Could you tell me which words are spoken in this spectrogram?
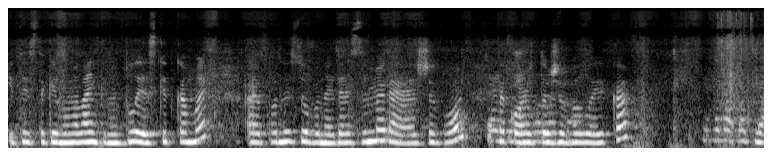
йти з такими маленькими блискітками. Е, Понизу вона йде з мережево, також дуже велика. велика. І вона одна.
